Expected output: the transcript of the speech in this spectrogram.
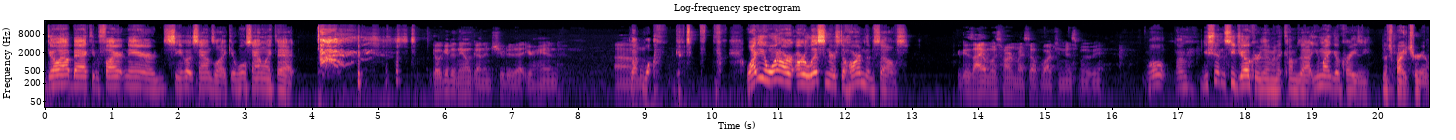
go out back and fire it in the air and see what it sounds like it won't sound like that Go get a nail gun and shoot it at your hand. But Um, wh- why do you want our, our listeners to harm themselves because I almost harmed myself watching this movie. well um, you shouldn't see joker then when it comes out you might go crazy That's probably true.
